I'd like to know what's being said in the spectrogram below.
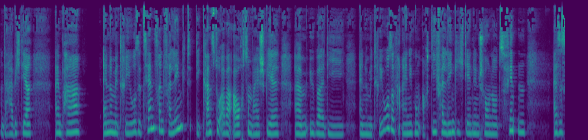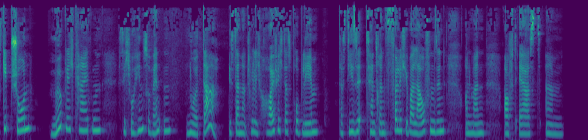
Und da habe ich dir ein paar Endometriose-Zentren verlinkt. Die kannst du aber auch zum Beispiel ähm, über die Endometriose-Vereinigung, auch die verlinke ich dir in den Show Notes finden. Also es gibt schon Möglichkeiten, sich wohin zu wenden. Nur da ist dann natürlich häufig das Problem, dass diese Zentren völlig überlaufen sind und man oft erst ähm,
